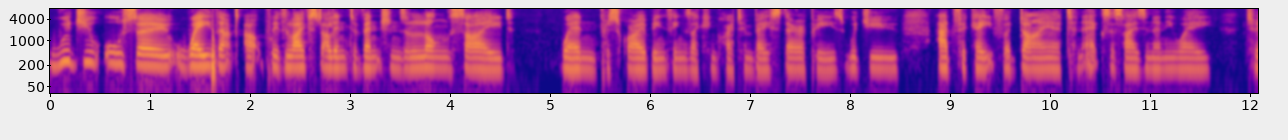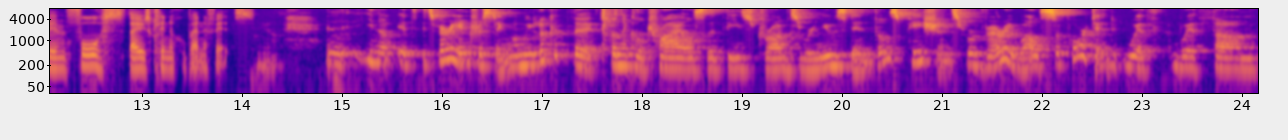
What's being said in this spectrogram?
Would you also weigh that up with lifestyle interventions alongside when prescribing things like incretin based therapies? Would you advocate for diet and exercise in any way? To enforce those clinical benefits. Yeah. And you know, it's it's very interesting when we look at the clinical trials that these drugs were used in. Those patients were very well supported with with um,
